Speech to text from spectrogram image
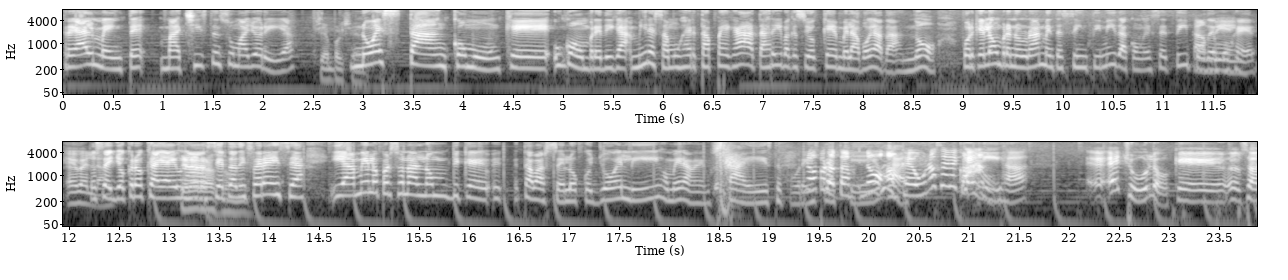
realmente, machista en su mayoría, 100%. no es tan común que un hombre diga, mira, esa mujer está pegada, está arriba, que sé yo qué, me la voy a dar. No, porque el hombre normalmente se intimida con ese tipo de También, mujer. es. Entonces yo creo que ahí hay una cierta diferencia. Y a mí en lo personal no di que eh, estaba loco. Yo elijo, mira, me gusta este por No, pero tam- aquello, no, aunque uno se de que ¡Pam! elija, es chulo, que, o sea,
